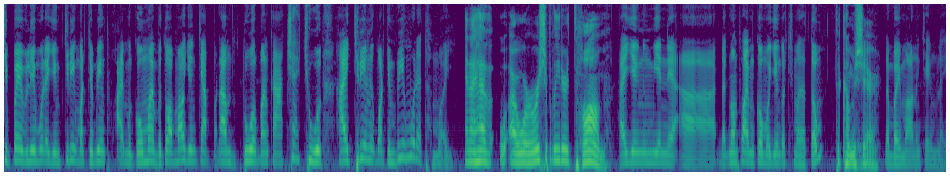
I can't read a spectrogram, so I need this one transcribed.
ជាពេលវេលាមួយដែលយើងច្រៀងបទចម្រៀងថ្វាយបង្គំហើយបន្ទាប់មកយើងចាប់ផ្ដើមទទួលបានការឆេះជួលហើយច្រៀងនៅបទចម្រៀងមួយដែលថ្មី And I have our worship leader, Tom, ហើយយើងនឹងមានអ្នកអឺដឹកនាំថ្វាយបង្គំរបស់យើងក៏ឈ្មោះថាទុំ to come share. ដើម្បីមកនឹងចែករំលែក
